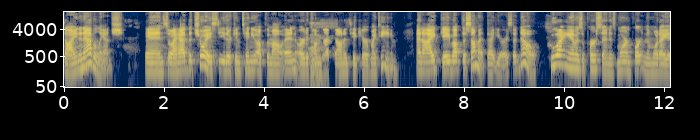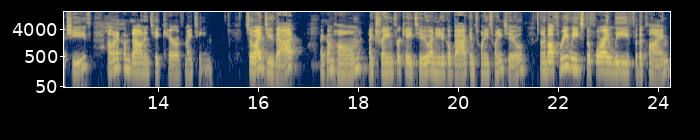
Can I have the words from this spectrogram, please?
die in an avalanche. And so I had the choice to either continue up the mountain or to come back down and take care of my team. And I gave up the summit that year. I said, no, who I am as a person is more important than what I achieve. I want to come down and take care of my team. So I do that. I come home, I train for K2. I need to go back in 2022. And about three weeks before I leave for the climb,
